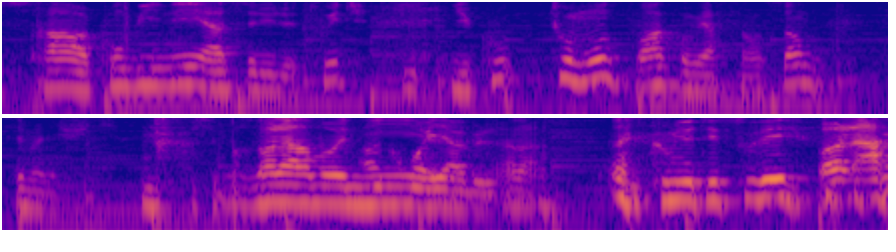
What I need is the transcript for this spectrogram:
sera combiné à celui de Twitch. Du coup, tout le monde pourra converser ensemble. C'est magnifique. C'est. Dans l'harmonie. Incroyable. Voilà. Une communauté soudée. voilà.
